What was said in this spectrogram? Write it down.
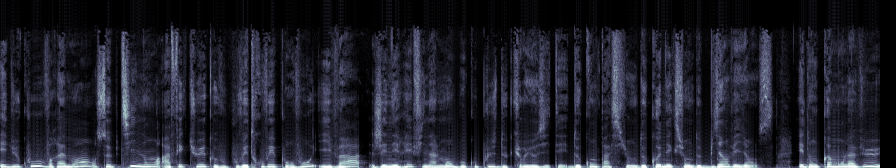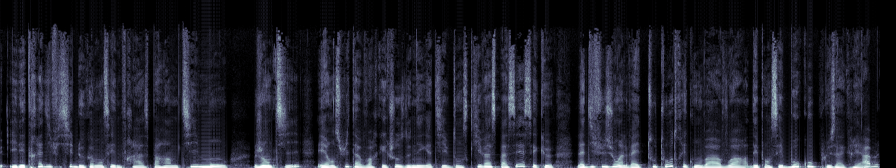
Et du coup, vraiment, ce petit nom affectueux que vous pouvez trouver pour vous, il va générer finalement beaucoup plus de curiosité, de compassion, de connexion, de bienveillance. Et donc, comme on l'a vu, il est très difficile de commencer une phrase par un petit mot gentil et ensuite avoir quelque chose de négatif. Donc, ce qui va se passer, c'est que la diffusion, elle va être tout autre et qu'on va avoir des pensées beaucoup plus agréables.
